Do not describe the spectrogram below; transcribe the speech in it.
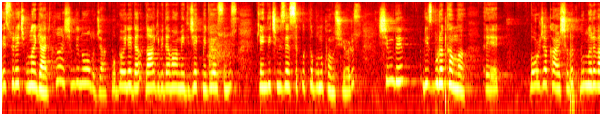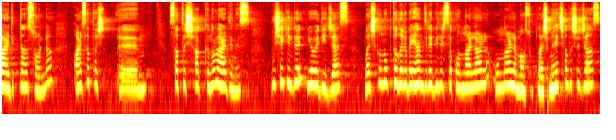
ve süreç buna geldi. Ha şimdi ne olacak? Bu böyle de, dağ gibi devam edecek mi diyorsunuz? Kendi içimizde sıklıkla bunu konuşuyoruz. Şimdi biz bu rakamı e, borca karşılık bunları verdikten sonra arsa taş, e, satış hakkını verdiniz. Bu şekilde ya ödeyeceğiz. Başka noktaları beğendirebilirsek onlarla, onlarla mahsuplaşmaya çalışacağız.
